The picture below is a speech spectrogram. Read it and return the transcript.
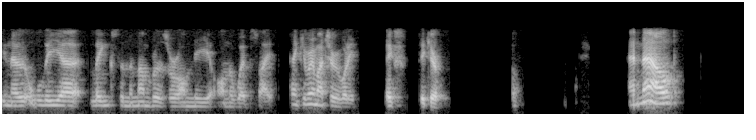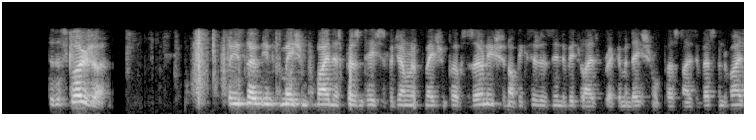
You know, all the uh, links and the numbers are on the on the website. Thank you very much, everybody. Thanks. Take care. And now the disclosure. Please note the information provided in this presentation is for general information purposes only, should not be considered as individualized recommendation or personalized investment advice.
